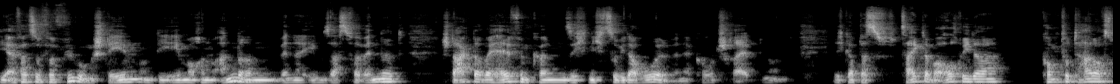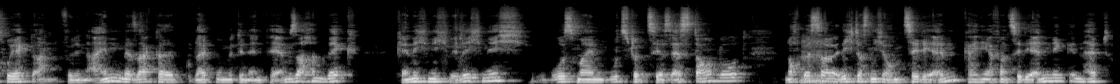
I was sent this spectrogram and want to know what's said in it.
die einfach zur Verfügung stehen und die eben auch einem anderen, wenn er eben SAS verwendet, stark dabei helfen können, sich nicht zu wiederholen, wenn er Code schreibt. Und ich glaube, das zeigt aber auch wieder, kommt total aufs Projekt an. Für den einen, der sagt halt, bleibt mir mit den NPM-Sachen weg, kenne ich nicht, will ich nicht. Wo ist mein Bootstrap CSS-Download? Noch besser, mhm. liegt das nicht auf dem CDN? Kann ich nicht einfach einen CDN-Link in Head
